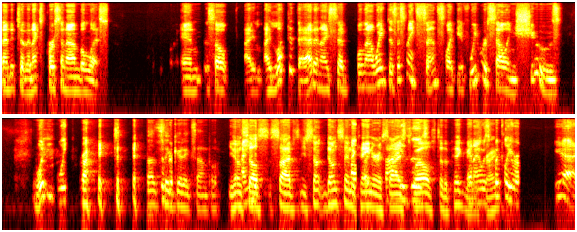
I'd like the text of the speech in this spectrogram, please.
send it to the next person on the list. And so I, I looked at that and I said, well, now wait, does this make sense? Like if we were selling shoes, wouldn't we? Right. That's a good example. You don't sell size, you don't send a container a size 12 to the pygmies, And I was right? quickly, yeah,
